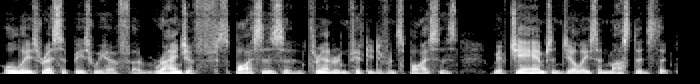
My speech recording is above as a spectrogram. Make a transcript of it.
all these recipes. We have a range of spices, uh, 350 different spices. We have jams and jellies and mustards that,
